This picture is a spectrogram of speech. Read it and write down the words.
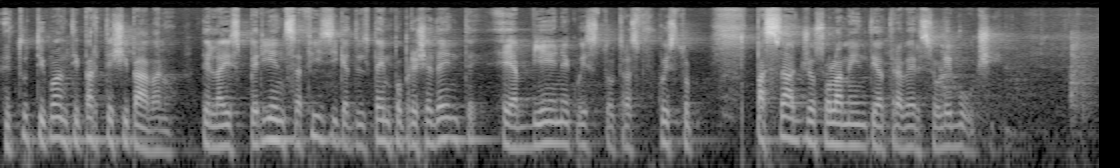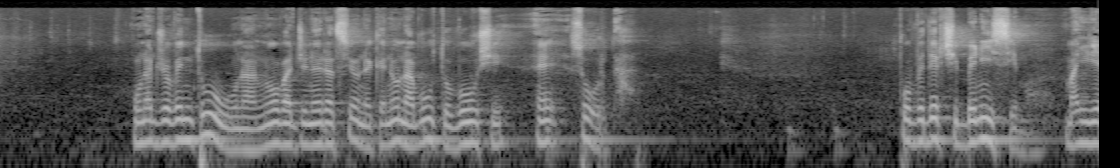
E tutti quanti partecipavano della esperienza fisica del tempo precedente e avviene questo, questo passaggio solamente attraverso le voci. Una gioventù, una nuova generazione che non ha avuto voci è sorda. Può vederci benissimo, ma gli,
